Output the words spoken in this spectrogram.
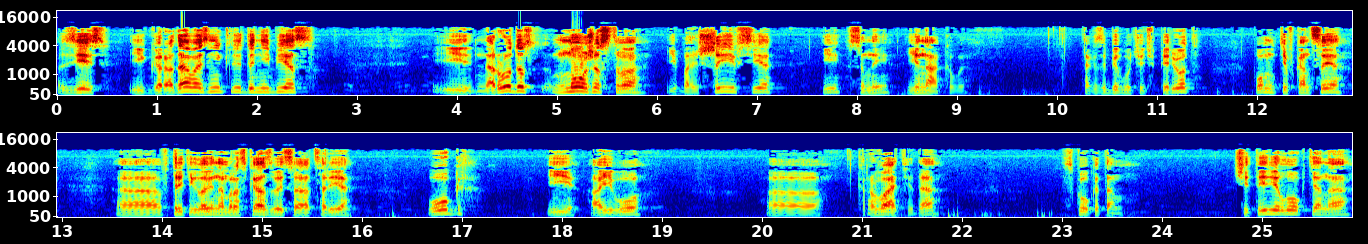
здесь и города возникли до небес, и народу множество, и большие все, и сыны Янаковы. Так, забегу чуть вперед. Помните, в конце, э, в третьей главе нам рассказывается о царе Ог и о его э, кровати, да? Сколько там? Четыре локтя на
